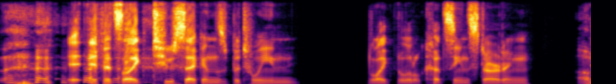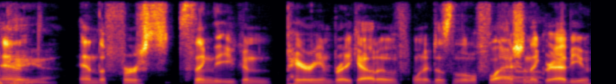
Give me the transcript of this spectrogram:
if it's like two seconds between like the little cutscene starting okay, and- yeah. and the first thing that you can parry and break out of when it does the little flash and they Ah. grab you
